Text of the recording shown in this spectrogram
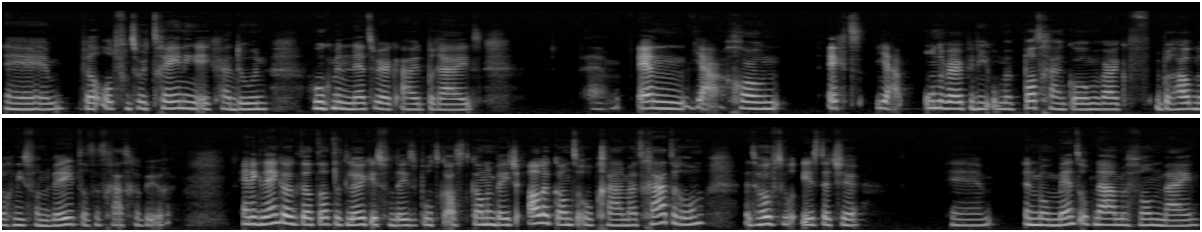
Uh, wel wat voor soort trainingen ik ga doen, hoe ik mijn netwerk uitbreid. Uh, en ja, gewoon echt ja, onderwerpen die op mijn pad gaan komen waar ik überhaupt nog niet van weet dat het gaat gebeuren. En ik denk ook dat dat het leuke is van deze podcast. Het kan een beetje alle kanten op gaan, maar het gaat erom, het hoofddoel is dat je eh, een momentopname van mijn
